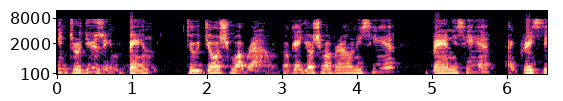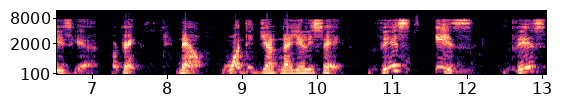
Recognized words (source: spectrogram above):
introducing Ben to Joshua Brown. Okay, Joshua Brown is here, Ben is here, and Christy is here. Okay, now, what did Nayeli say? This is, this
